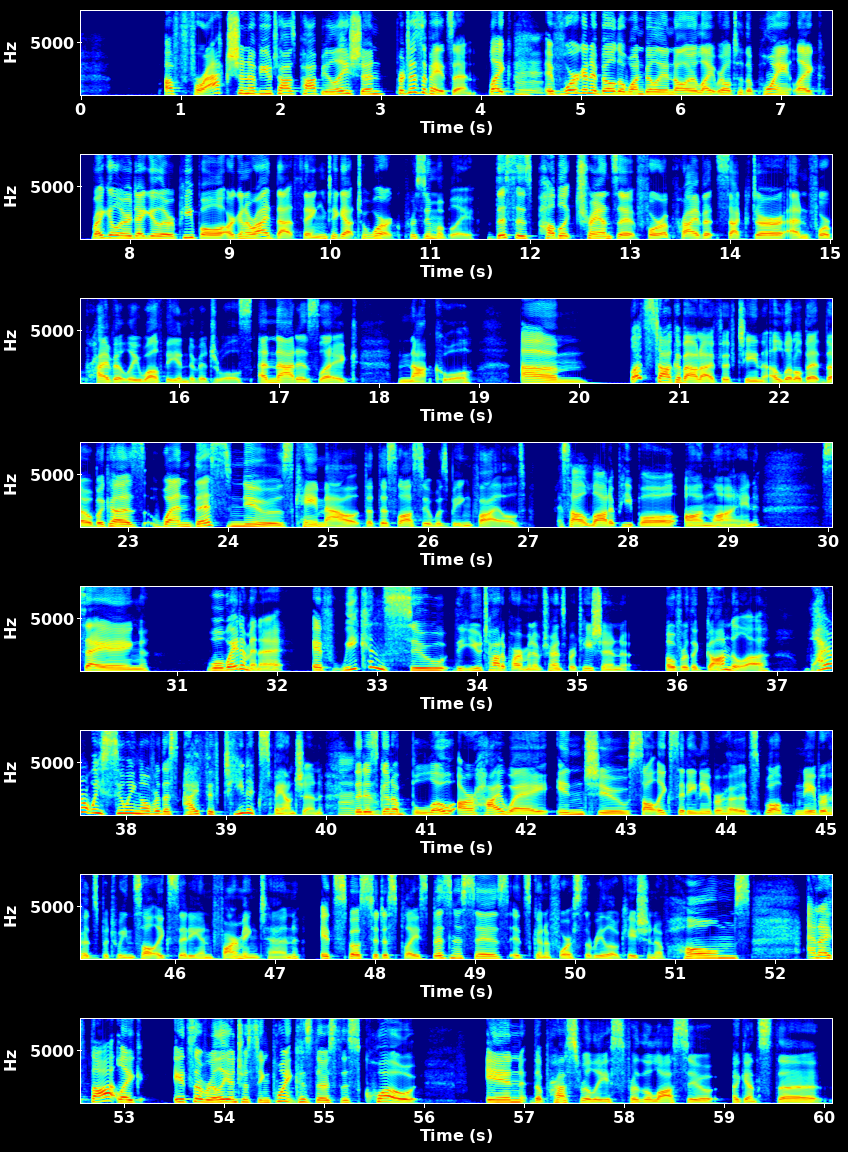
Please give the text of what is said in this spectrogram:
a fraction of Utah's population participates in. Like, mm-hmm. if we're going to build a $1 billion light rail to the point, like, regular, regular people are going to ride that thing to get to work, presumably. This is public transit for a private sector and for privately wealthy individuals. And that is, like, not cool. Um, Let's talk about I 15 a little bit, though, because when this news came out that this lawsuit was being filed, I saw a lot of people online saying, well, wait a minute. If we can sue the Utah Department of Transportation over the gondola, why aren't we suing over this I 15 expansion mm-hmm. that is mm-hmm. going to blow our highway into Salt Lake City neighborhoods? Well, neighborhoods between Salt Lake City and Farmington. It's supposed to displace businesses, it's going to force the relocation of homes. And I thought, like, it's a really interesting point because there's this quote in the press release for the lawsuit against the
